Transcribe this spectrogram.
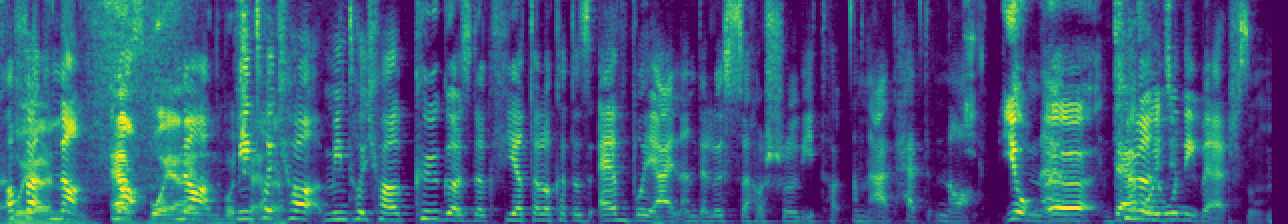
A F-Boy fa- Island. na, na, F-Boy na, Island, mint bocsánat. hogyha, mint hogyha a kőgazdag fiatalokat az F-Boy Island-el összehasonlíthatnád. Hát na, Jó, nem. ö, de Külön hogy- univerzum. De,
